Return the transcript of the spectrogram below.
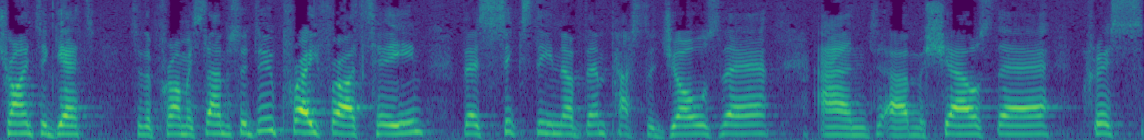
trying to get to the promised land. So do pray for our team. There's 16 of them. Pastor Joel's there, and uh, Michelle's there. Chris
